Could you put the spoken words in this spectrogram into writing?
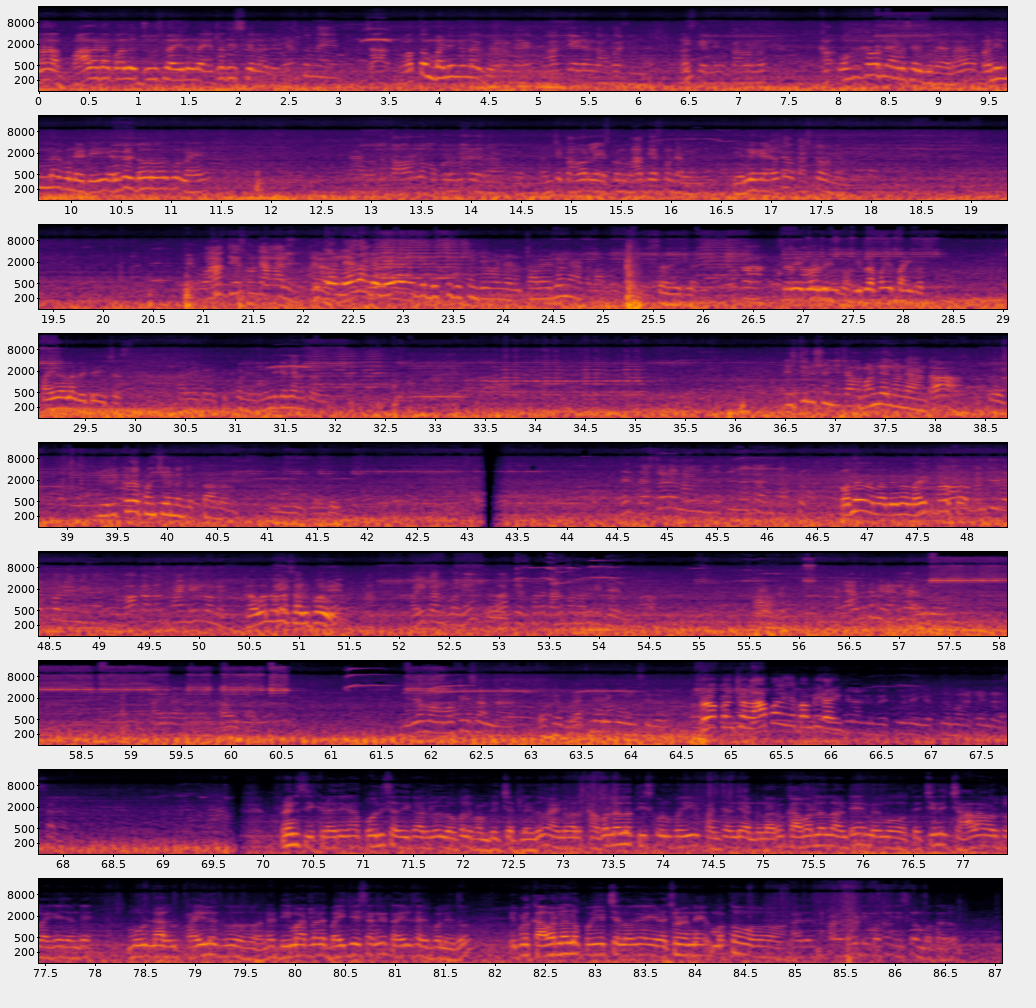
అన్న పాల డబ్బాలు జ్యూస్లు అయిన ఉన్నాయి. ఎట్లా తీసుకెళ్ళాలి? మొత్తం బండి నాకు వాక్ చేయడానికి అవకాశం ఉంది. తీసుకెళ్ళి కవర్లో ఒక కవర్లో ఆడ సరిపోతాయన్న బండి నిండాకు ఉండేటి వెనకాల డోర్ వరకు ఉన్నాయి. రెండు కవర్లో ముగ్గురు ఉన్నారు కదా. మంచి కవర్లు వేసుకొని వాక్ చేసుకుంటే వెళ్ళండి మీరు వెళ్ళటం కష్టం అండి వాక్ చేసుకుంటే వెళ్ళాలి. ఇక్కడ లేదంటే వేరే దగ్గర డిస్ట్రిబ్యూషన్ చేయమన్నారు. చాలా ఇల్లునే అంట లోపల సరే ఇట్లా. ఒక సరే ఇట్లా. ఇట్లా పోయి పైకి వస్తాం. పైన పెట్టే ఇచ్చేస్తాం. ముందుకెళ్ళి వెనకాలి డిస్ట్రిబ్యూషన్కి చాలా బండ్లు ఉన్నాయంట. మీరు ఇక్కడే పని చేయండి అని చెప్తా కరెక్ట్ పర్లేదన్న నిన్న నైట్ కూడా కవర్లలో సరిపోవు పైకి అనుకొని వాక్ చేసుకుంటే కనపడిన వాళ్ళకి ఇచ్చేయండి. లేకపోతే మీరు వెళ్ళారు మా ఆఫీస్ అన్న. Veterinary council. బ్రో కొంచెం లోపలికి పంపించడానికి అక్కడ పెట్టుకుని నేను చెప్తే మా అటెండర్ సార్. ఫ్రెండ్స్ ఇక్కడైతే కానీ పోలీస్ అధికారులు లోపలికి పంపించట్లేదు. అండ్ వాళ్ళు కవర్లలో తీసుకొని పోయి పంచండి అంటున్నారు. కవర్లలో అంటే మేము తెచ్చింది చాలా వరకు లగేజ్ అంటే మూడు నాలుగు ట్రైలకు అంటే డిమార్ట్లోనే బై చేసానికి ట్రైలు సరిపోలేదు. ఇప్పుడు కవర్లలో పోయి వచ్చేలోగా ఈడ చూడండి మొత్తం పగలగొట్టి మొత్తం తీసుకొని పోతారు.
